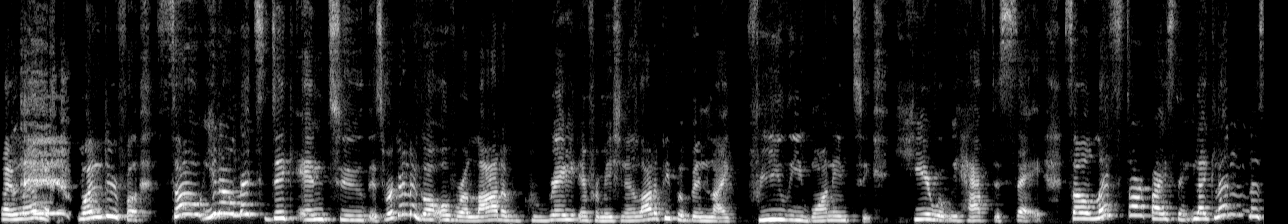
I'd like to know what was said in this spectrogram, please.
I love it. Wonderful. So, you know, let's dig into this. We're going to go over a lot of great information, and a lot of people have been like really wanting to hear what we have to say. So, let's start by saying, like, let us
